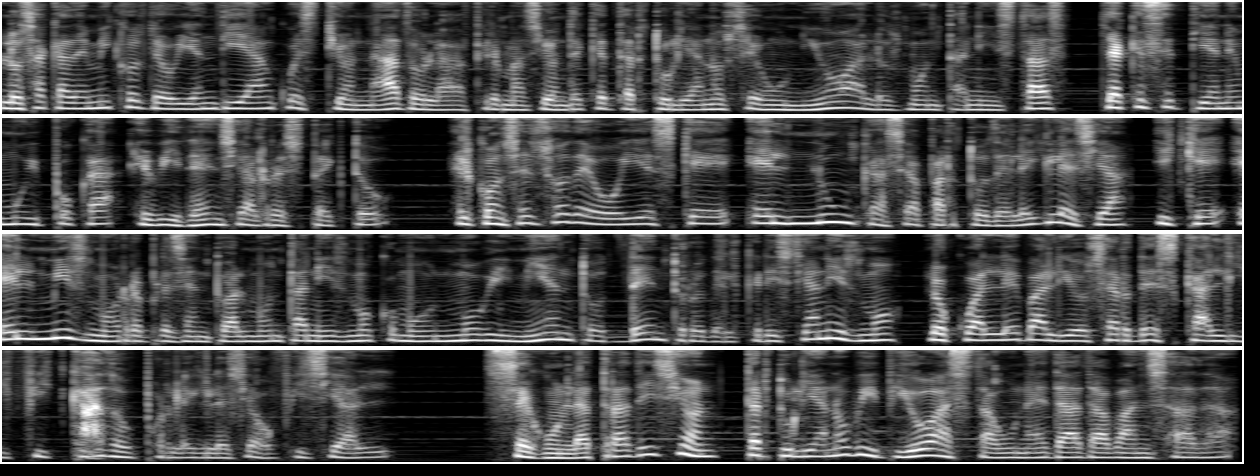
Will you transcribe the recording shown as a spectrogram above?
Los académicos de hoy en día han cuestionado la afirmación de que Tertuliano se unió a los montanistas, ya que se tiene muy poca evidencia al respecto. El consenso de hoy es que él nunca se apartó de la iglesia y que él mismo representó al montanismo como un movimiento dentro del cristianismo, lo cual le valió ser descalificado por la iglesia oficial. Según la tradición, Tertuliano vivió hasta una edad avanzada.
